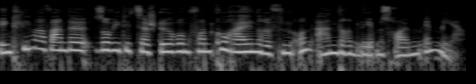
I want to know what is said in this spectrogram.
den Klimawandel sowie die Zerstörung von Korallenriffen und anderen Lebensräumen im Meer.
